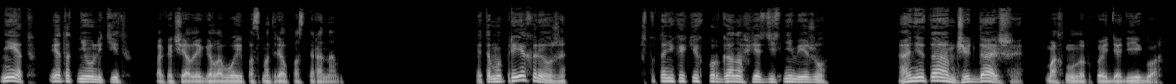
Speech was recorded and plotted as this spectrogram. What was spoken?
«Нет, этот не улетит», — покачал я головой и посмотрел по сторонам. «Это мы приехали уже?» Что-то никаких курганов я здесь не вижу». «Они там, чуть дальше», — махнул рукой дядя Егор.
